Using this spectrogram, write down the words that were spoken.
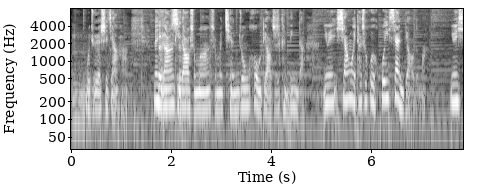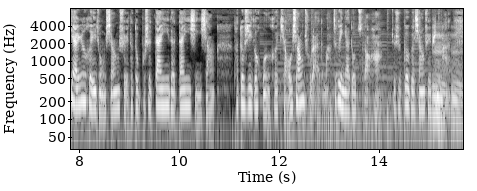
嗯，我觉得是这样哈。那你刚刚提到什么什么前中后调，这是肯定的，因为香味它是会挥散掉的嘛。因为现在任何一种香水，它都不是单一的单一型香，它都是一个混合调香出来的嘛。这个应该都知道哈，就是各个香水品牌，嗯，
